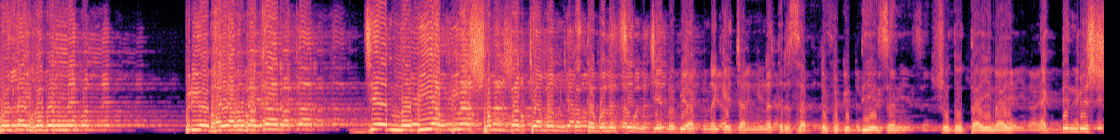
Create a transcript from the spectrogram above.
হুযাইফা বললেন, প্রিয় ভাই আবু বকর যে নবী আপনার সম্পর্কে এমন কথা বলেছেন, যে নবী আপনাকে জান্নাতের সার্টিফিকেট দিয়েছেন, শুধু তাই নয়, একদিন বিশ্ব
